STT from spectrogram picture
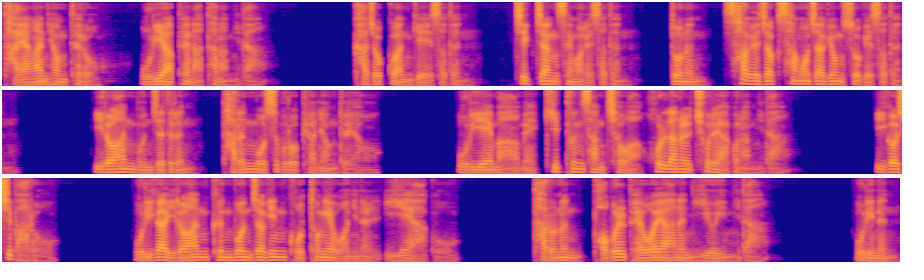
다양한 형태로 우리 앞에 나타납니다. 가족 관계에서든, 직장 생활에서든, 또는 사회적 상호작용 속에서든, 이러한 문제들은 다른 모습으로 변형되어 우리의 마음에 깊은 상처와 혼란을 초래하곤 합니다. 이것이 바로 우리가 이러한 근본적인 고통의 원인을 이해하고 다루는 법을 배워야 하는 이유입니다. 우리는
